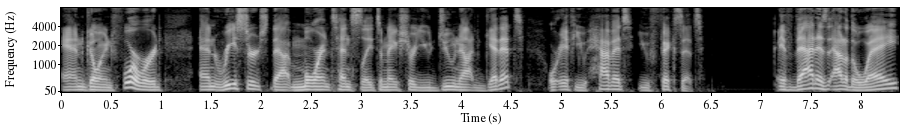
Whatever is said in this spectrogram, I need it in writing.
and going forward and research that more intensely to make sure you do not get it, or if you have it, you fix it. If that is out of the way,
